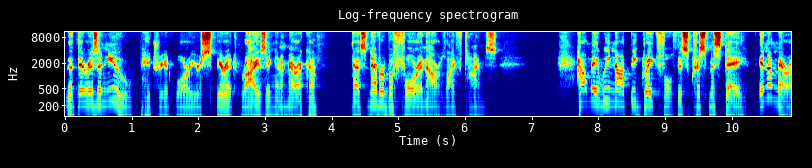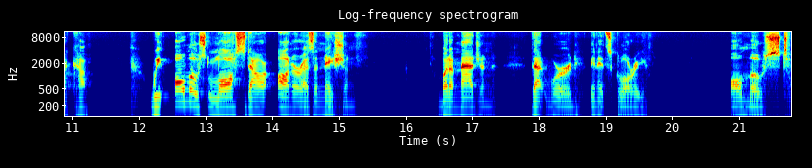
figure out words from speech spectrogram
that there is a new patriot warrior spirit rising in America as never before in our lifetimes. How may we not be grateful this Christmas Day in America we almost lost our honor as a nation. But imagine that word in its glory. almost.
